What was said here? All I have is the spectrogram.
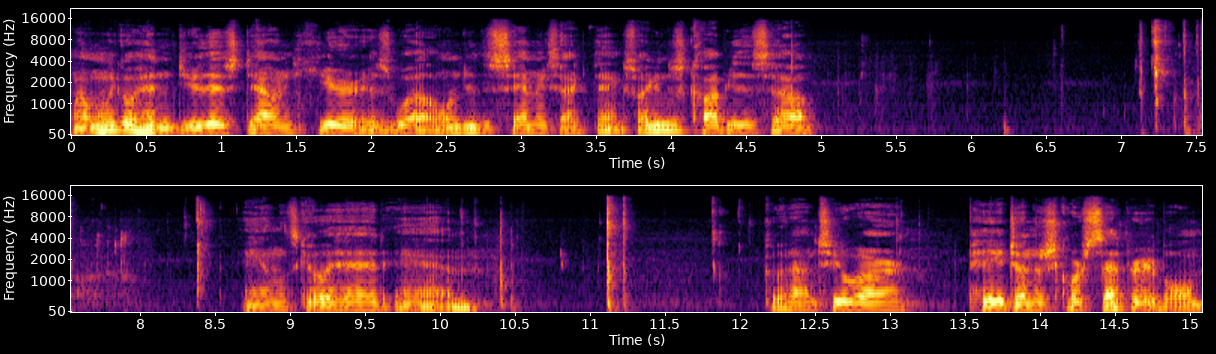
I want to go ahead and do this down here as well. I want to do the same exact thing. So I can just copy this out. And let's go ahead and go down to our page underscore set variable.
